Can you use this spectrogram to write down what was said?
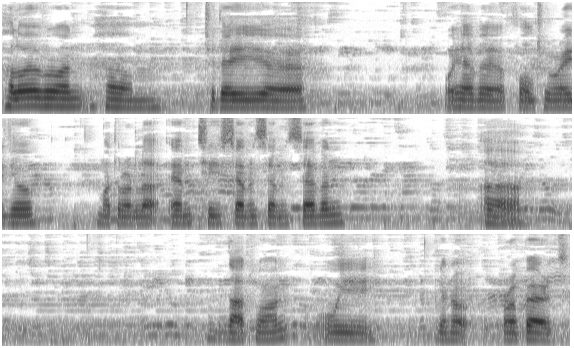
Hello everyone. Um, today uh, we have a faulty radio, Motorola MT777. Uh, that one we gonna repair it.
